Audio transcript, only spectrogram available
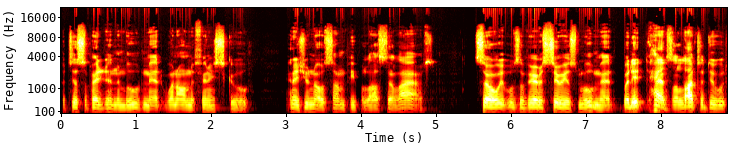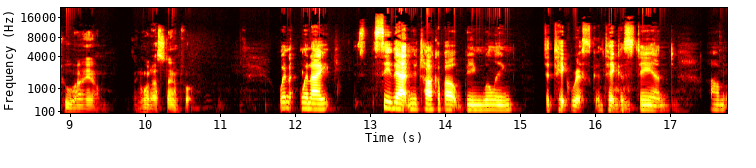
participated in the movement went on to finish school, and as you know, some people lost their lives. So it was a very serious movement, but it has a lot to do with who I am and what I stand for. When, when I see that and you talk about being willing to take risk and take a Mhm. stand, um,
